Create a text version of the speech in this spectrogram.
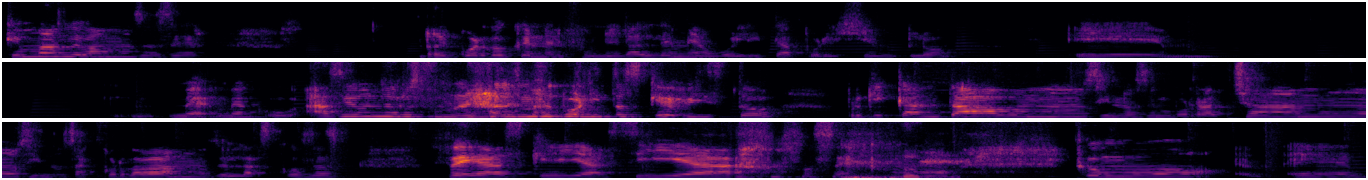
¿qué más le vamos a hacer? Recuerdo que en el funeral de mi abuelita, por ejemplo, eh, ha sido uno de los funerales más bonitos que he visto, porque cantábamos y nos emborrachamos y nos acordábamos de las cosas feas que ella hacía, o sea, como, eh,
